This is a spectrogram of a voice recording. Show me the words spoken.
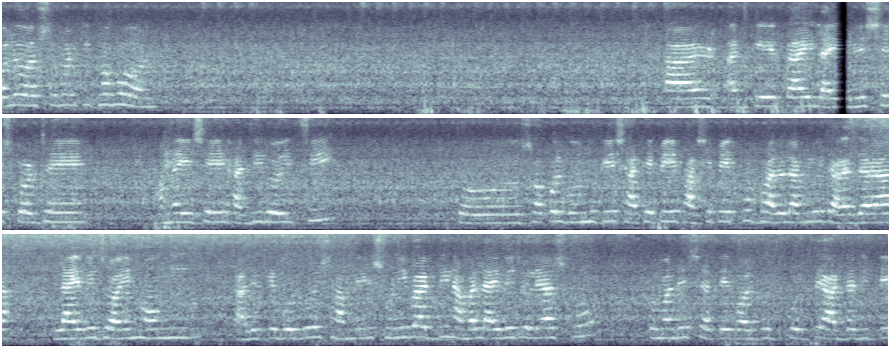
বলো সবার কি খবর? আর আজকে প্রায় লাইভের শেষ পর্যায়ে আমরা এসে হাজির হয়েছি। তো সকল বন্ধুকে সাথে পেয়ে, পাশে পেয়ে খুব ভালো লাগল। যারা যারা লাইভে জয়েন হওনি, তাদেরকে বলব সামনের শনিবার দিন আবার লাইভে চলে আসব। তোমাদের সাথে গল্প করতে, আড্ডা দিতে।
